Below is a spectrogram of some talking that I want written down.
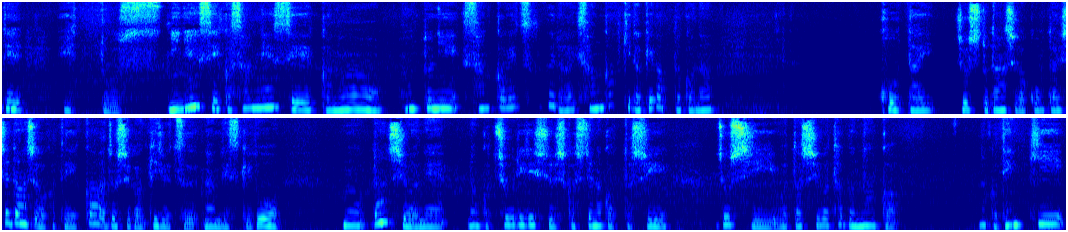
でと2年生か3年生かの本当に3ヶ月ぐらい3学期だけだったかな。交代女子と男子が交代して男子が家庭科女子が技術なんですけどもう男子はねなんか調理実習しかしてなかったし女子私は多分なんかなんか電気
